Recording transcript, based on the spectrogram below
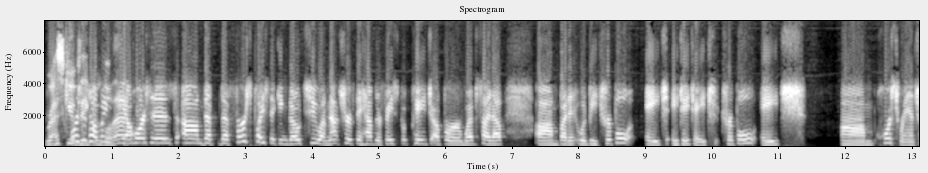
rescue. horses helping yeah horses. Um, the the first place they can go to i'm not sure if they have their facebook page up or website up um, but it would be triple h h h h triple h um, horse ranch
